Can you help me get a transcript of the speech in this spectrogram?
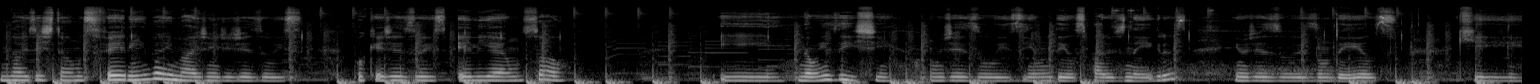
nós estamos ferindo a imagem de Jesus, porque Jesus, ele é um só. E não existe um Jesus e um Deus para os negros e um Jesus, um Deus que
